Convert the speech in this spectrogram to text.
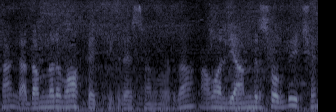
Kanka adamları mahvettik resmen burada. Ama Lianders olduğu için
